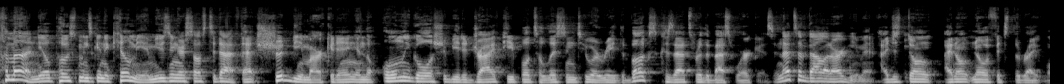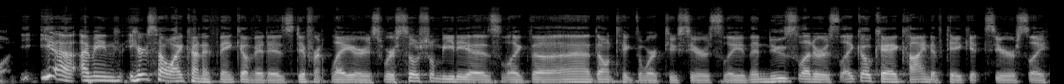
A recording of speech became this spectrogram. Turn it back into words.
come on, Neil Postman's going to kill me, amusing ourselves to death. That should be marketing. And the only goal should be to drive people to listen to or read the books because that's where the best work is. And that's a valid argument. I just don't, I don't know if it's the right one. Yeah, I mean, here's how I kind of think of it as different layers where social media is like the uh, don't take the work too seriously. Then newsletter is like, okay, kind of take it seriously.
